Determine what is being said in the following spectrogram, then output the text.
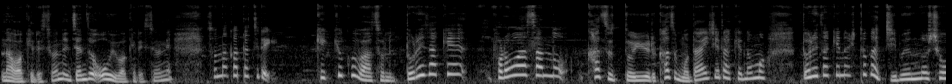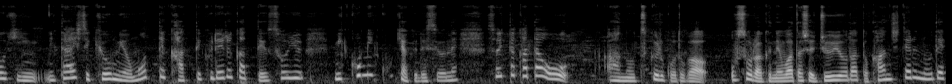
なわけですよね。全然多いわけですよね。そんな形で結局はそのどれだけフォロワーさんの数というより数も大事だけどもどれだけの人が自分の商品に対して興味を持って買ってくれるかっていうそういう見込み顧客ですよね。そういった方をあの作ることがおそらくね私は重要だと感じてるので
